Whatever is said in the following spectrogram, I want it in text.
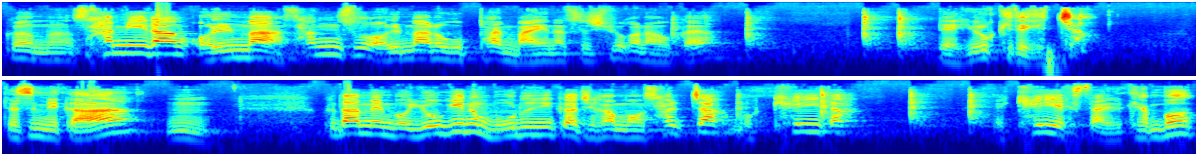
그러면 3이랑 얼마 상수 얼마를 곱하면 마이너스 15가 나올까요? 네 이렇게 되겠죠. 됐습니까? 음. 그 다음에 뭐 여기는 모르니까 제가 뭐 살짝 뭐 k다 KX다 이렇게 한번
